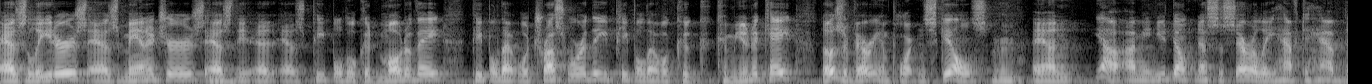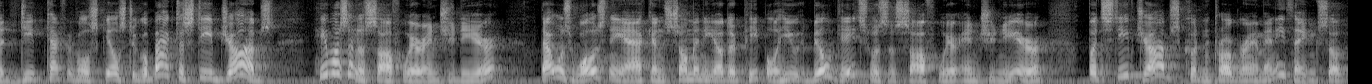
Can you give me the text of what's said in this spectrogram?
as leaders, as managers, as hmm. the as, people who could motivate, people that were trustworthy, people that were, could communicate. Those are very important skills. And yeah, I mean, you don't necessarily have to have the deep technical skills to go back to Steve Jobs. He wasn't a software engineer. That was Wozniak and so many other people. He, Bill Gates was a software engineer, but Steve Jobs couldn't program anything. So,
